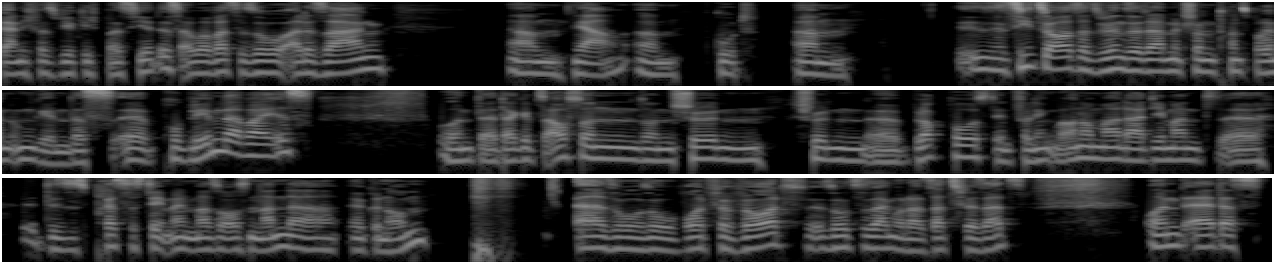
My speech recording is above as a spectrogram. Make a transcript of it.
gar nicht, was wirklich passiert ist, aber was sie so alle sagen, ähm, ja, ähm, gut. Ähm, es sieht so aus, als würden sie damit schon transparent umgehen. Das äh, Problem dabei ist, und äh, da gibt's auch so einen, so einen schönen, schönen äh, Blogpost, den verlinken wir auch nochmal. Da hat jemand äh, dieses Pressestatement mal so auseinandergenommen. Äh, also so Wort für Wort sozusagen oder Satz für Satz. Und äh, das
